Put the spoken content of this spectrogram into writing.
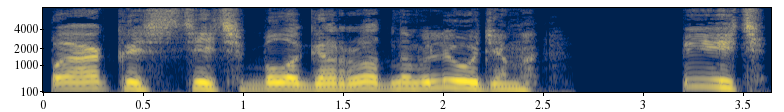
пакостить благородным людям. Пить!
